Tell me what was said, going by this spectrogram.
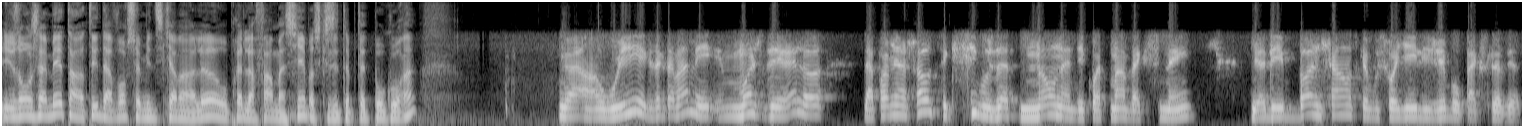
ils ont jamais tenté d'avoir ce médicament-là auprès de leur pharmacien parce qu'ils étaient peut-être pas au courant. oui, exactement. Mais moi, je dirais là, la première chose, c'est que si vous êtes non adéquatement vacciné, il y a des bonnes chances que vous soyez éligible au Paxlovid.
